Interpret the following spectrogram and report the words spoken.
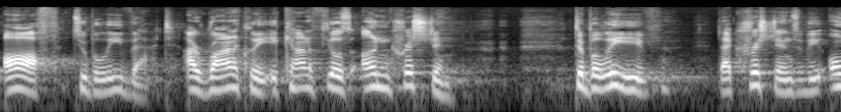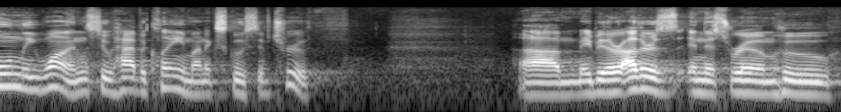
off to believe that. Ironically, it kind of feels unchristian to believe that Christians are the only ones who have a claim on exclusive truth. Um, maybe there are others in this room who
